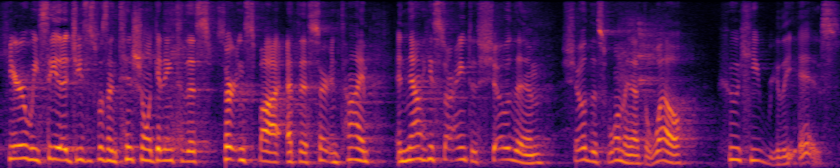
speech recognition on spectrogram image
here we see that Jesus was intentional in getting to this certain spot at this certain time, and now he's starting to show them, show this woman at the well, who he really is.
